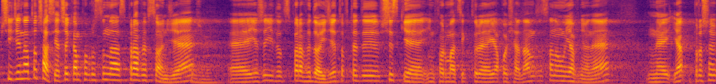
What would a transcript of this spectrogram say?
przyjdzie na to czas. Ja czekam po prostu na sprawę w sądzie. E, Jeżeli do sprawy dojdzie, to wtedy wszystkie informacje, które ja posiadam, zostaną ujawnione. E, Ja, proszę,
